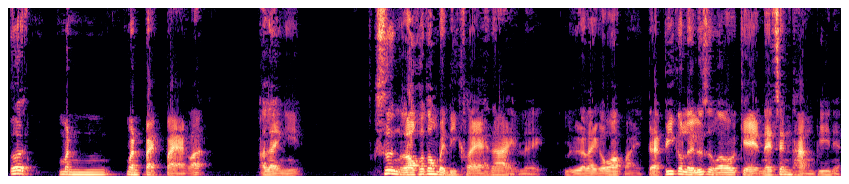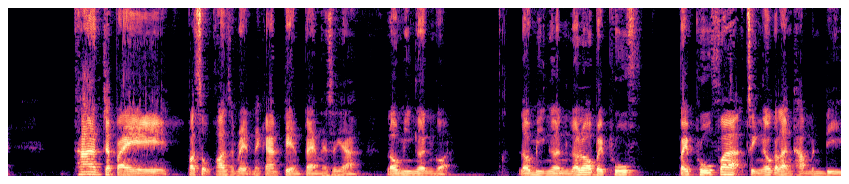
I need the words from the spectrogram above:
เออมันมันแปลกๆละ อะไรอย่างนี้ ซึ่งเราก็ต้องไปดีแคลร์ได้เลย หรืออะไรก็ว่าไป แต่พี่ก็เลยรู้สึกว่าโอเค ในเส้นทางพี่เนี่ย ถ้าจะไปประสบความสำเร็จในการเปลี่ยนแปลงในสักอย่าง เรามีเงินก่อน เรามีเงินแล้วเราไปพิสูจไปพิสูจว่าสิ่งที่เรากำลังทำมันดี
